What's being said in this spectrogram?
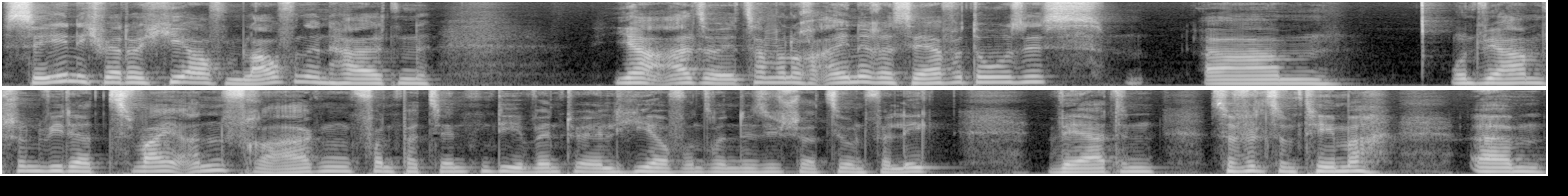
sehen. Ich werde euch hier auf dem Laufenden halten. Ja, also jetzt haben wir noch eine Reservedosis. Ähm, und wir haben schon wieder zwei Anfragen von Patienten, die eventuell hier auf unsere Intensivstation verlegt werden. So viel zum Thema. Ähm,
